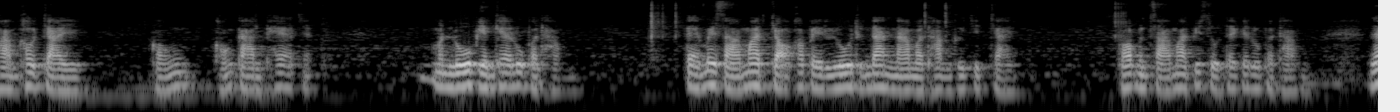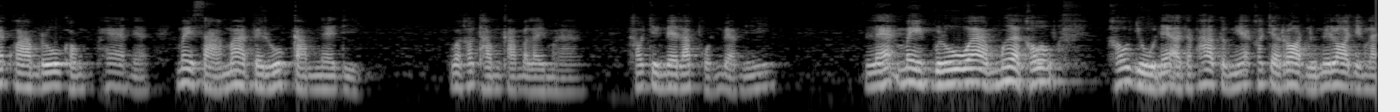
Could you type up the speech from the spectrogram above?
ความเข้าใจของของการแพทย์เนี่ย มันรู้เพียงแค่รูปธรรม แต่ไม่สามารถเจาะเข้าไปรู้ถึงด้านนามธรรมคือจิตใจ เพราะมันสามารถพิสูจน์ได้แค่รูปธรรม และความรู้ของแพทย์เนี่ย ไม่สามารถไปรู้กรรมในอดีต ว่าเขาทำกรรมอะไรมา เขาจึงได้รับผลแบบนี้ และไม่รู้ว่าเมื่อเขาเขาอยู่ในอัตภาพตรงนี้เขาจะรอดหรือไม่รอดอย่างไร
